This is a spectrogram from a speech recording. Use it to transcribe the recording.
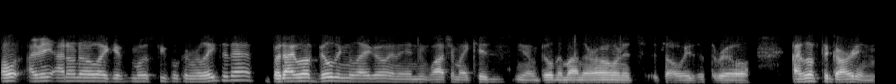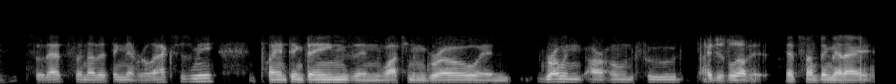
oh, i mean i don't know like if most people can relate to that but i love building the lego and then watching my kids you know build them on their own it's it's always a thrill i love to garden so that's another thing that relaxes me planting things and watching them grow and growing our own food i just love it that's something that i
